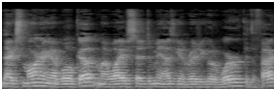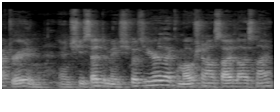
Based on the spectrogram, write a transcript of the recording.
Next morning, I woke up. and My wife said to me, I was getting ready to go to work at the factory, and, and she said to me, She goes, You hear that commotion outside last night?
